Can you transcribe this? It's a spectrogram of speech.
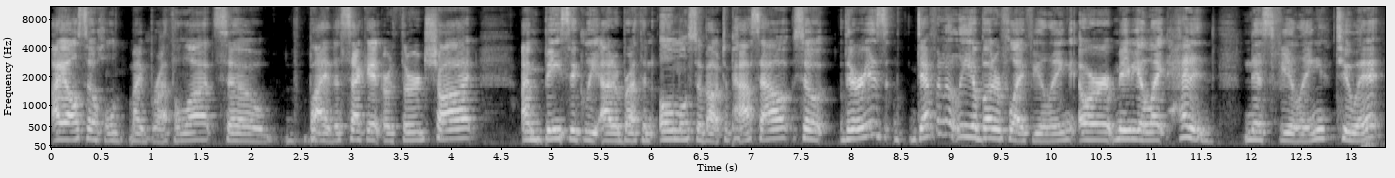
I also hold my breath a lot, so by the second or third shot, I'm basically out of breath and almost about to pass out. So there is definitely a butterfly feeling, or maybe a lightheadedness feeling to it,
